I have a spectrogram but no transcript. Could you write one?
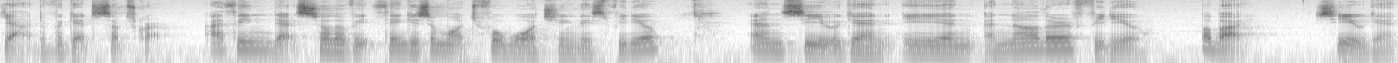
yeah, don't forget to subscribe. I think that's all of it. Thank you so much for watching this video and see you again in another video. Bye bye. See you again.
